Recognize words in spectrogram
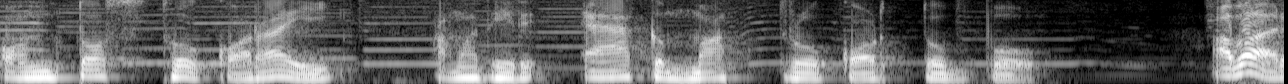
অন্তস্থ করাই আমাদের একমাত্র কর্তব্য। আবার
